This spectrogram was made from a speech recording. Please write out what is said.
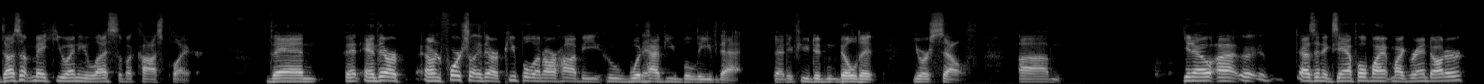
doesn't make you any less of a cosplayer than and, and there are unfortunately there are people in our hobby who would have you believe that that if you didn't build it yourself um, you know uh, as an example my, my granddaughter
